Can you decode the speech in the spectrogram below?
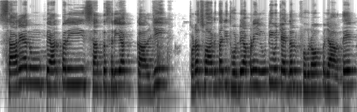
ਸਾਰਿਆਂ ਨੂੰ ਪਿਆਰ ਭਰੀ ਸਤਿ ਸ੍ਰੀ ਅਕਾਲ ਜੀ। ਤੁਹਾਡਾ ਸਵਾਗਤ ਹੈ ਜੀ ਤੁਹਾਡੇ ਆਪਣੇ YouTube channel food of Punjab ਤੇ।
